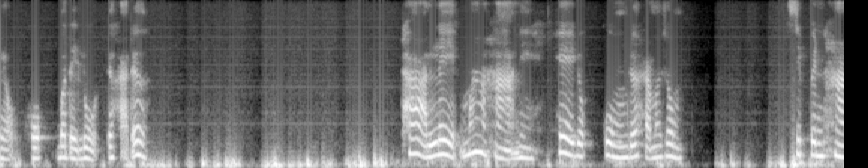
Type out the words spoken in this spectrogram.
แล้วหกบ่ได้หลุดเด้อค่ะเด้อถ้าเลขมาหานี่เฮยกกลุ่มเด้อท่านผู้ชม สิเป็นหา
